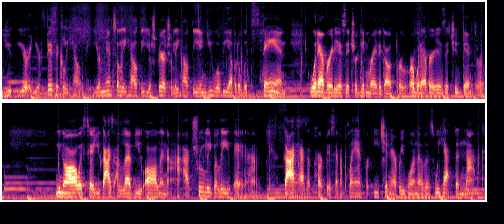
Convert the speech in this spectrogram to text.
you, you're you're physically healthy, you're mentally healthy, you're spiritually healthy, and you will be able to withstand whatever it is that you're getting ready to go through or whatever it is that you've been through. You know, I always tell you guys I love you all, and I, I truly believe that um, God has a purpose and a plan for each and every one of us. We have to knock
